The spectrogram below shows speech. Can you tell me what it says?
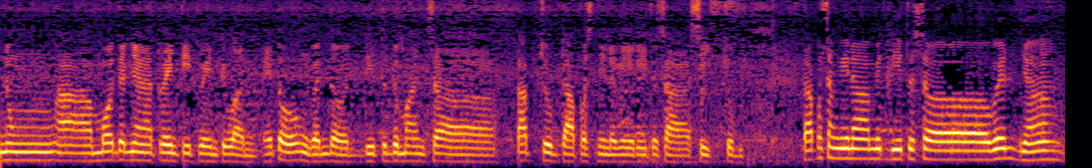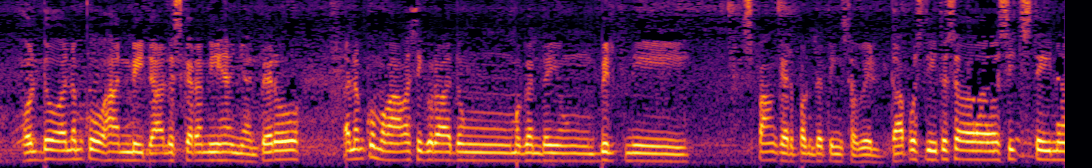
nung uh, model niya na 2021. Ito, ang ganda. Dito dumaan sa top tube tapos nilagay rito sa seat tube. Tapos ang ginamit dito sa weld niya, although alam ko handmade halos karamihan yan, pero alam ko makakasiguradong maganda yung build ni Spanker pagdating sa weld. Tapos dito sa seat stay na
